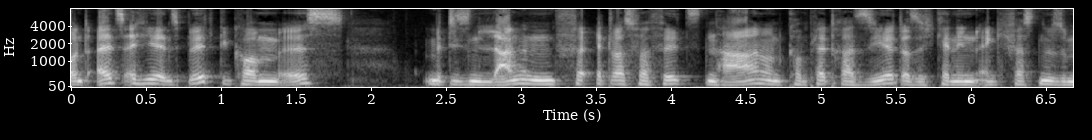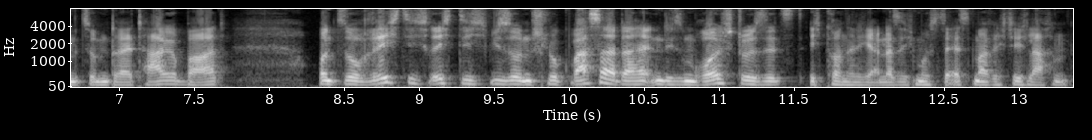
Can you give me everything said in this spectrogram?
Und als er hier ins Bild gekommen ist, mit diesen langen, etwas verfilzten Haaren und komplett rasiert, also ich kenne ihn eigentlich fast nur so mit so einem Drei-Tage-Bart, und so richtig, richtig wie so ein Schluck Wasser da in diesem Rollstuhl sitzt, ich konnte nicht anders, ich musste erst mal richtig lachen.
